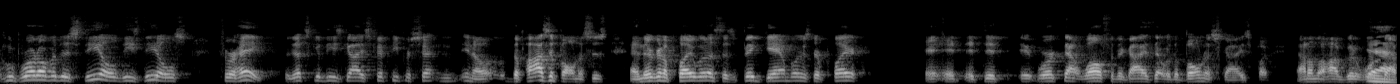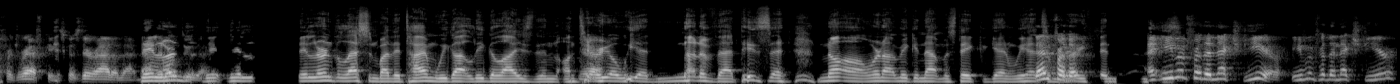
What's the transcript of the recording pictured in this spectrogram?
who brought over this deal, these deals for hey, let's give these guys fifty percent, you know, deposit bonuses, and they're going to play with us as big gamblers. They're player. It, it it, it worked out well for the guys that were the bonus guys, but I don't know how good it worked yeah. out for DraftKings because they're out of that. Now. They, learned. They, they, they learned the lesson. By the time we got legalized in Ontario, yeah. we had none of that. They said, "No, we're not making that mistake again." We had then very the, thin. And even for the next year, even for the next year,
